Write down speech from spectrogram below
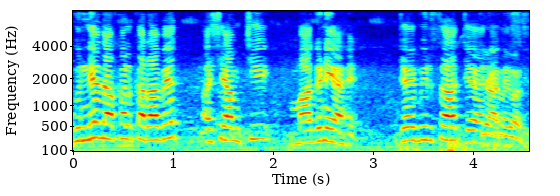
गुन्हे दाखल करावेत अशी आमची मागणी आहे. जय बिरसा जय आदिवासी.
